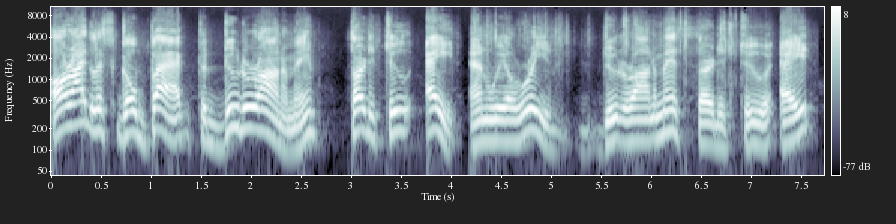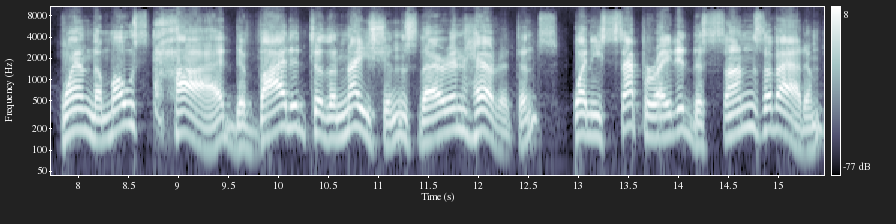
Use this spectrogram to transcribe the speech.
All right, let's go back to Deuteronomy 32 8, and we'll read Deuteronomy 32 8. When the Most High divided to the nations their inheritance, when he separated the sons of Adam,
